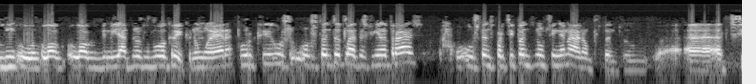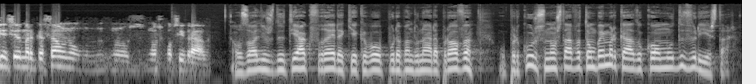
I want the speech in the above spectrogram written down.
logo, logo de imediato nos levou a crer que não era, porque os, os restantes atletas que vinham atrás, os restantes participantes não se enganaram, portanto a, a deficiência de marcação não, não, não se considerava. Aos olhos de Tiago Ferreira, que acabou por abandonar a prova, o percurso não estava tão bem marcado como deveria estar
